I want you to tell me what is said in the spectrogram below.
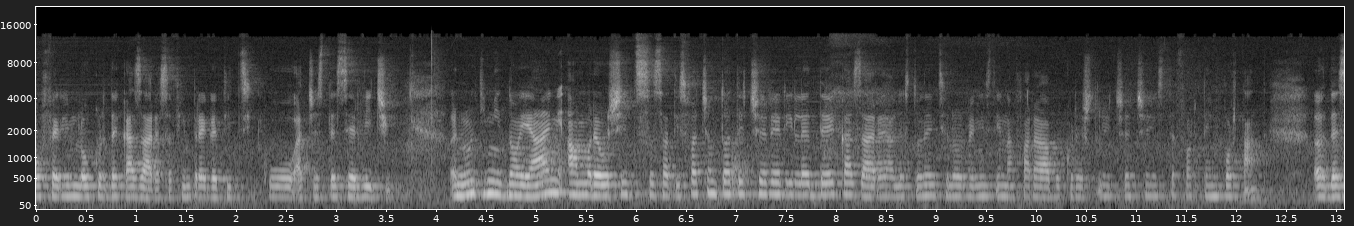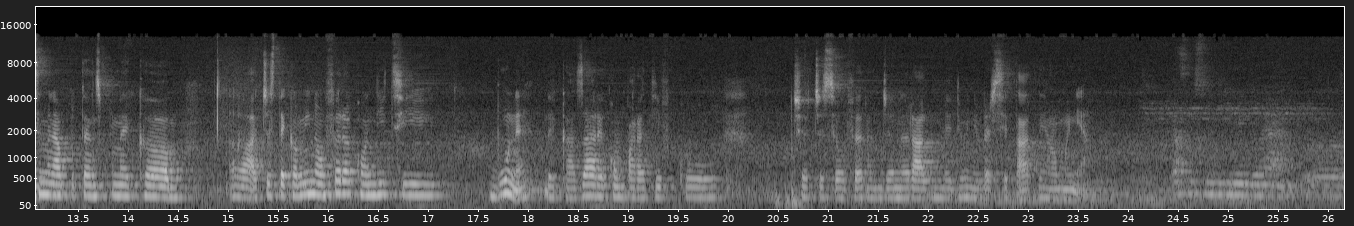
oferim locuri de cazare, să fim pregătiți cu aceste servicii. În ultimii doi ani am reușit să satisfacem toate cererile de cazare ale studenților veniți din afara Bucureștiului, ceea ce este foarte important. Uh, De asemenea, putem spune că uh, aceste cămine oferă condiții bune de cazare comparativ cu ceea ce se oferă în general în mediul universitar din România. Ca să sunt ultimii doi ani, uh,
